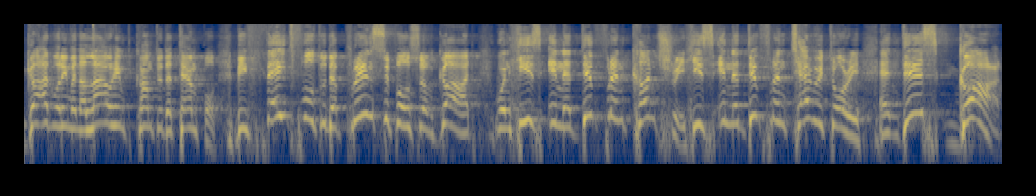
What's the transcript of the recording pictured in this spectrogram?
God won't even allow him to come to the temple. Be faithful to the principles of God when he's in a different country, he's in a different territory and this God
